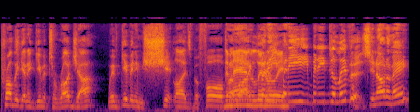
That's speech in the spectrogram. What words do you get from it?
Probably going to give it to Roger. We've given him shitloads before. The but man like, literally- But he, but, he, but he delivers, you know what I mean?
